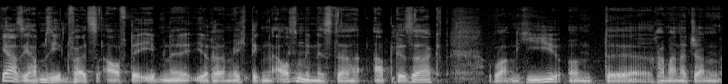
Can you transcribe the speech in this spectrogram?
Ja, sie haben sie jedenfalls auf der Ebene ihrer mächtigen Außenminister abgesagt. Wang Yi und äh, Ramanajan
